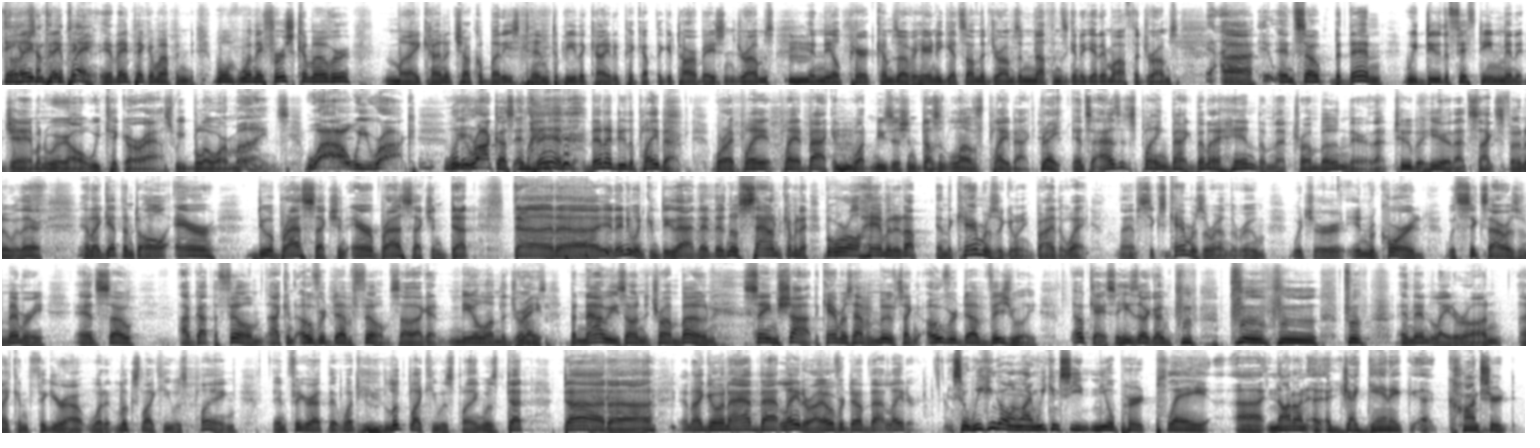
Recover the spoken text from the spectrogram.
they Oh, have something to pick, play. Yeah, they pick them up, and well, when they first come over, my kind of chuckle buddies tend to be the kind who pick up the guitar, bass, and drums. Mm-hmm. And Neil Peart comes over here and he gets on the drums, and nothing's going to get him off the drums. Uh, and so, but then we do the 15 minute jam, and we all we kick our ass, we blow our minds. Wow, we rock, What we is- rock us. And then then I do the playback where I play it play it back, and what musician doesn't love playback? Mm-hmm. Right. And so as it's playing back, then I hand them that trombone there, that tuba here, that that saxophone over there, and I get them to all air do a brass section, air brass section, da da da, and anyone can do that. There, there's no sound coming out, but we're all hamming it up, and the cameras are going. By the way, I have six cameras around the room, which are in record with six hours of memory, and so. I've got the film. I can overdub film. So I got Neil on the drums, Right. but now he's on the trombone. Same shot. The cameras haven't moved, so I can overdub visually. Okay, so he's there going, poof, poof, poof, poof. and then later on, I can figure out what it looks like he was playing, and figure out that what he looked like he was playing was da da da, and I go and add that later. I overdub that later. So we can go online. We can see Neil Peart play uh, not on a, a gigantic uh, concert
